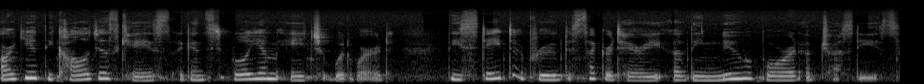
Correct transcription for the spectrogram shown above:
argued the college's case against William H. Woodward, the state approved secretary of the new Board of Trustees.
